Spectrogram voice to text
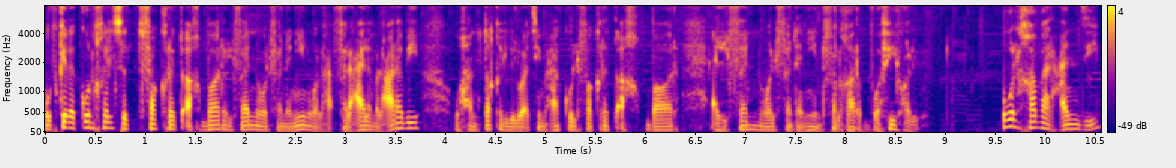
وبكده تكون خلصت فقرة أخبار الفن والفنانين في العالم العربي وهنتقل دلوقتي معاكم لفقرة أخبار الفن والفنانين في الغرب وفي هوليوود. أول خبر عندي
